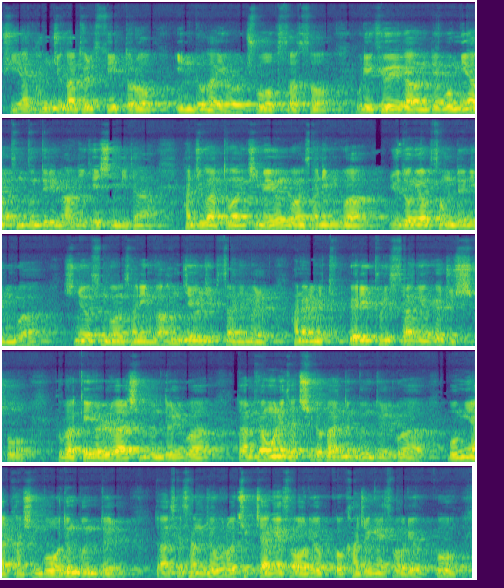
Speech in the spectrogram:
귀한 한 주가 될 수 있도록 인도하여 주옵소서. 우리 교회 가운데 몸이 아픈 분들이 많이 계십니다. 한 주간 동안 김혜은 권사님과 유동엽 성도님과 신효승 권사님과 한재율 집사님을 하나님이 특별히 불쌍히 여겨주시고 그 밖에 연로하신 분들과 또한 병원에서 치료받는 분들과 몸이 약하신 모든 분들 또한 세상적으로 직장에서 어렵고 가정에서 어렵고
